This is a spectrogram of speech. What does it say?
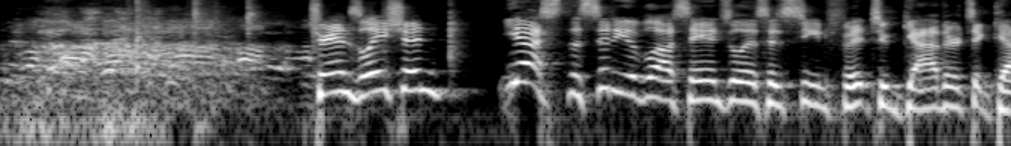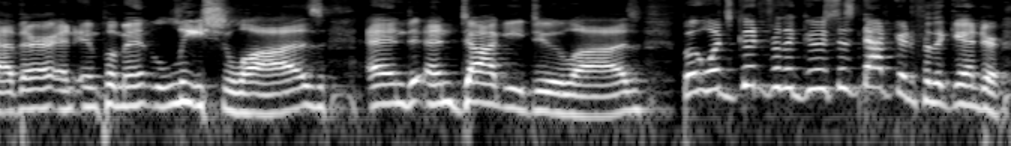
Translation Yes, the city of Los Angeles has seen fit to gather together and implement leash laws and, and doggy do laws. But what's good for the goose is not good for the gander.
